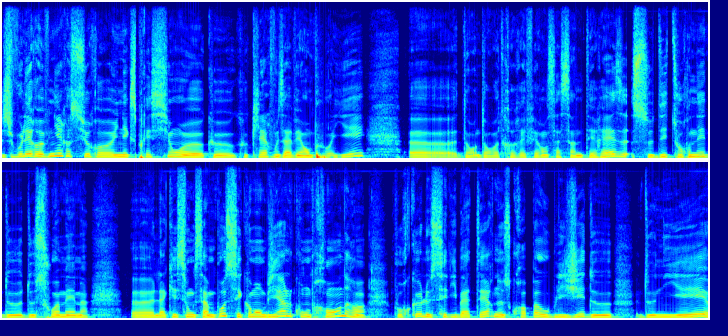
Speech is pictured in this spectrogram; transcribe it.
Je voulais revenir sur euh, une expression euh, que, Claire vous avez employée euh, dans, votre référence à Sainte Thérèse, se détourner de, soi-même. la question que ça me pose, c'est comment bien le comprendre pour que le célibataire ne se croit pas obligé de, nier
